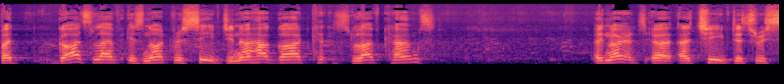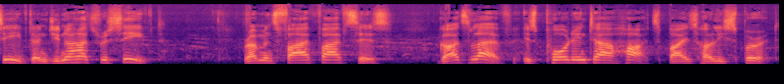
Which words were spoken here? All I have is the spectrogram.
But God's love is not received. Do you know how God's love comes? It's not uh, achieved, it's received. And do you know how it's received? Romans 5 5 says, God's love is poured into our hearts by His Holy Spirit.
